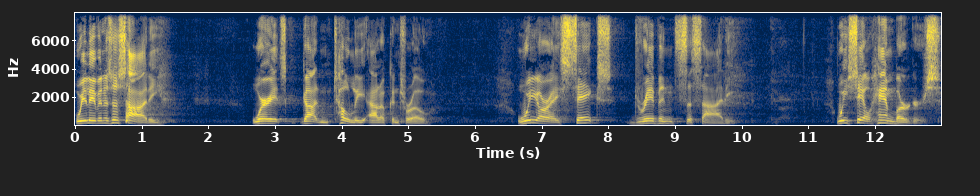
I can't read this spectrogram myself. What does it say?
We live in a society where it's gotten totally out of control. We are a sex driven society. We sell hamburgers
